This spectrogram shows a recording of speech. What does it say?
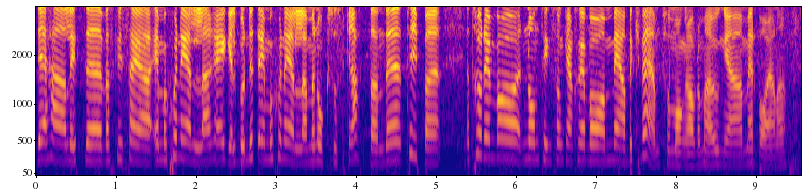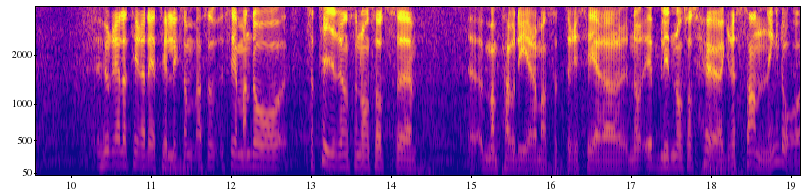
det här lite, eh, vad ska vi säga, emotionella, regelbundet emotionella men också skrattande typer. Jag tror det var någonting som kanske var mer bekvämt för många av de här unga medborgarna hur relaterar det till, liksom, alltså, ser man då satiren som någon sorts Eh, man parodierar, man satiriserar. Eh, blir det någon sorts högre sanning då?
